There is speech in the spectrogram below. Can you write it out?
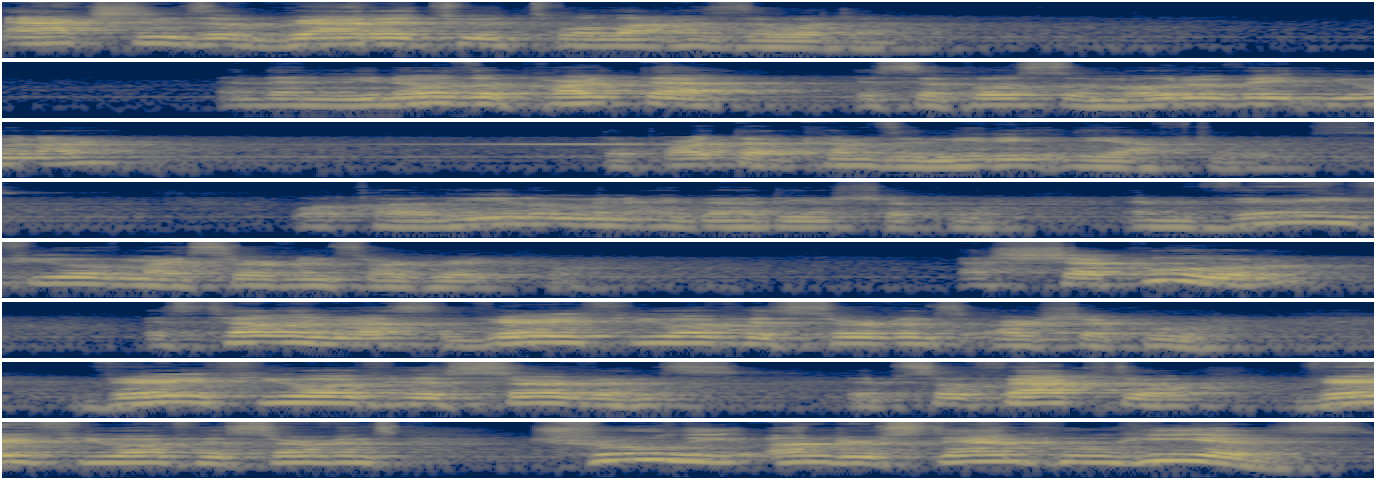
actions of gratitude to Allah Azza wa Jalla. And then you know the part that is supposed to motivate you and I? The part that comes immediately afterwards. وَقَلِيلٌ مِّنْ عِبَادِيَ الشَّكُورِ And very few of my servants are grateful. Ash-Shakur is telling us very few of his servants are Shakur. Very few of his servants, ipso facto, very few of his servants truly understand who he is.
